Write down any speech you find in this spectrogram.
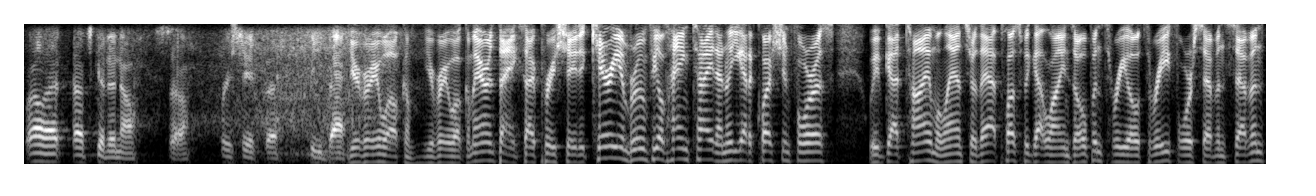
Well, that that's good to know. So appreciate the feedback. You're very welcome. You're very welcome. Aaron, thanks. I appreciate it. Carrie and Broomfield, hang tight. I know you got a question for us. We've got time. We'll answer that. Plus, we got lines open 303 477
